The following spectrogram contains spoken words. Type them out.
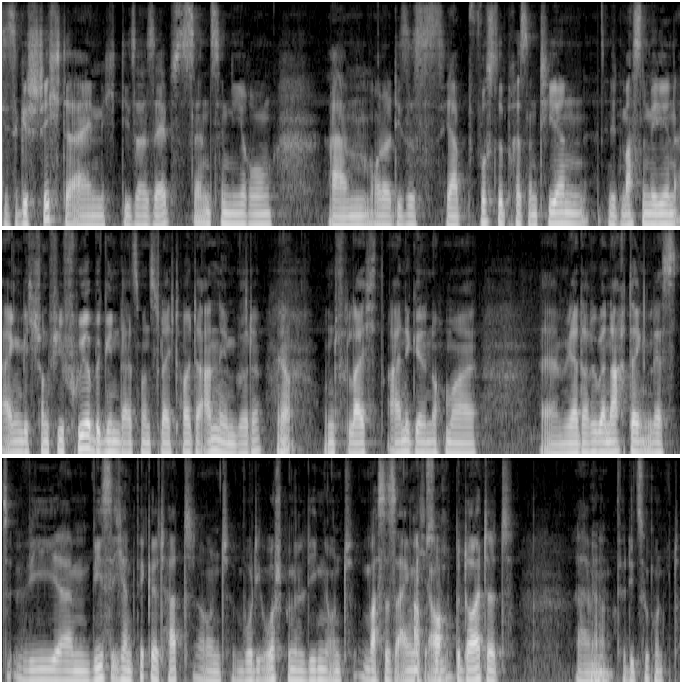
diese Geschichte eigentlich dieser Selbstinszenierung ähm, oder dieses ja bewusste Präsentieren in den Massenmedien eigentlich schon viel früher beginnt, als man es vielleicht heute annehmen würde. Ja. Und vielleicht einige nochmal ähm, ja, darüber nachdenken lässt, wie, ähm, wie es sich entwickelt hat und wo die Ursprünge liegen und was es eigentlich Absolut. auch bedeutet ähm, Ja. für die Zukunft.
